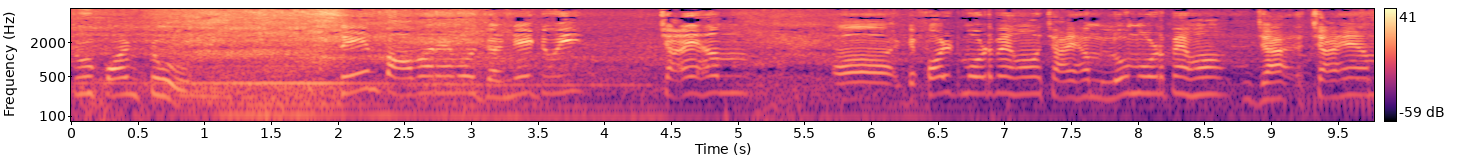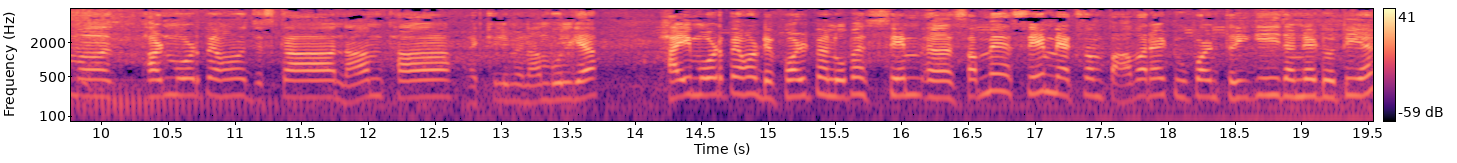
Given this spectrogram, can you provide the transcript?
2.2 सेम पावर है वो जनरेट हुई चाहे हम डिफ़ॉल्ट मोड में हो, चाहे हम लो मोड पे हों चाहे हम थर्ड मोड पे हों, जिसका नाम था एक्चुअली मैं नाम भूल गया हाई मोड पे हो डिफ़ॉल्ट पे लो पे सेम सब में सेम मैक्सिमम पावर है 2.3 की जनरेट होती है।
